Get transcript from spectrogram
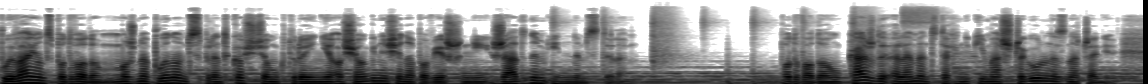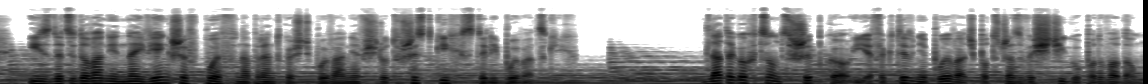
pływając pod wodą, można płynąć z prędkością, której nie osiągnie się na powierzchni żadnym innym stylem. Pod wodą każdy element techniki ma szczególne znaczenie i zdecydowanie największy wpływ na prędkość pływania wśród wszystkich styli pływackich. Dlatego chcąc szybko i efektywnie pływać podczas wyścigu pod wodą,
